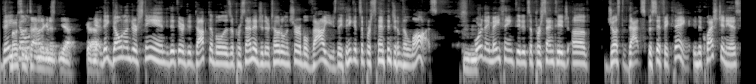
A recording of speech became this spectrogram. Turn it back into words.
They most of the time they're gonna yeah. Yeah, they don't understand that their deductible is a percentage of their total insurable values. They think it's a percentage of the loss. Mm-hmm. Or they may think that it's a percentage of just that specific thing. And the question is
